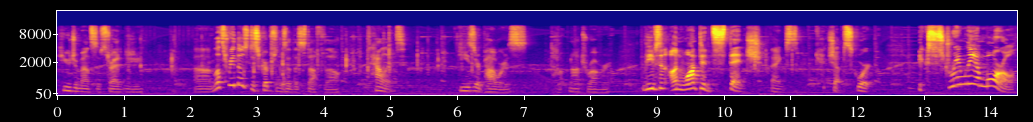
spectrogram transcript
huge amounts of strategy. Um, let's read those descriptions of this stuff though. Talent. Geezer powers. Top-notch rubber. Leaves an unwanted stench. Thanks. Ketchup squirt. Extremely immoral.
